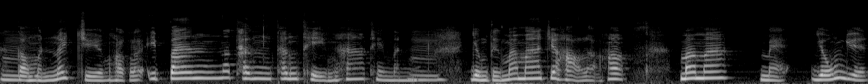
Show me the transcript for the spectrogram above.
Ừ. Còn mình nói chuyện hoặc là ipan nó thân thân thiện ha thì mình Ừ. dùng từ mama cho họ là ha. Mama mẹ vĩnh viễn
